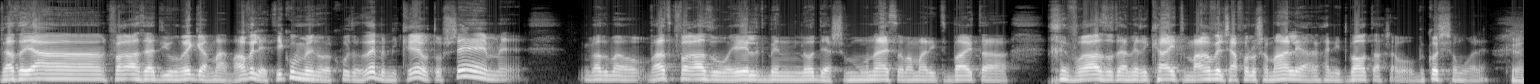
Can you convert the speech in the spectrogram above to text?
ואז היה כבר אז היה דיון רגע מה מארוול העתיקו ממנו לקחו את הזה במקרה אותו שם ואז, ואז כבר אז הוא ילד בן לא יודע 18 מה נתבע את החברה הזאת האמריקאית מארוול שאף אחד לא שמע עליה איך אני אתבע אותה עכשיו או בקושי שמעו עליה כן.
